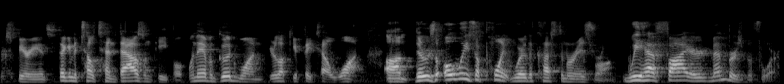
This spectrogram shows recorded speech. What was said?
experience, they're going to tell 10,000 people. When they have a good one, you're lucky if they tell one. Um, there's always a point where the customer is wrong. We have fired members before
